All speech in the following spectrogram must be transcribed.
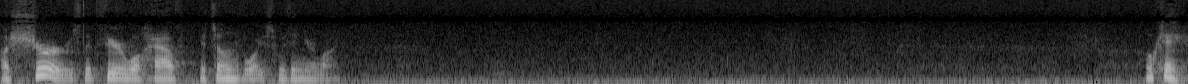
assures that fear will have its own voice within your life. Okay,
